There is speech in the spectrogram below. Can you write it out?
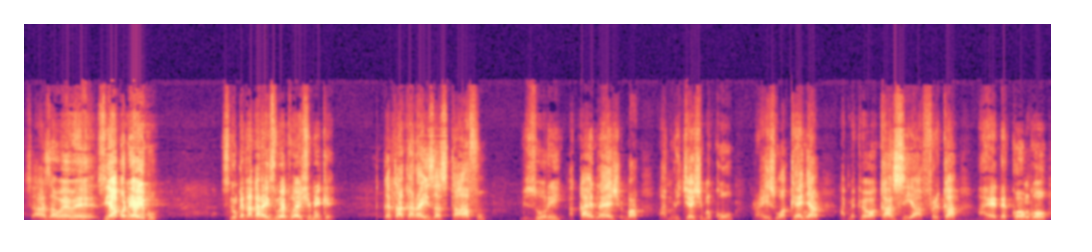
Sasa wewe si hapo ni aibu si ungetaka rais wetu aheshimike? Tungetaka rais astaafu vizuri akae na heshima amri jeshi mkuu rais wa kenya amepewa kasi ya afrika aende Kongo,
